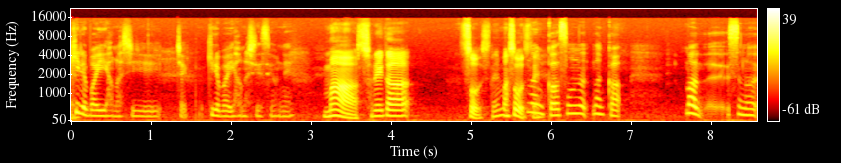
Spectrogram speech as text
切ればいい話じゃ切ればいい話ですよね。まあそれがそうですねまあそうですね。なんかそんななんかまあその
